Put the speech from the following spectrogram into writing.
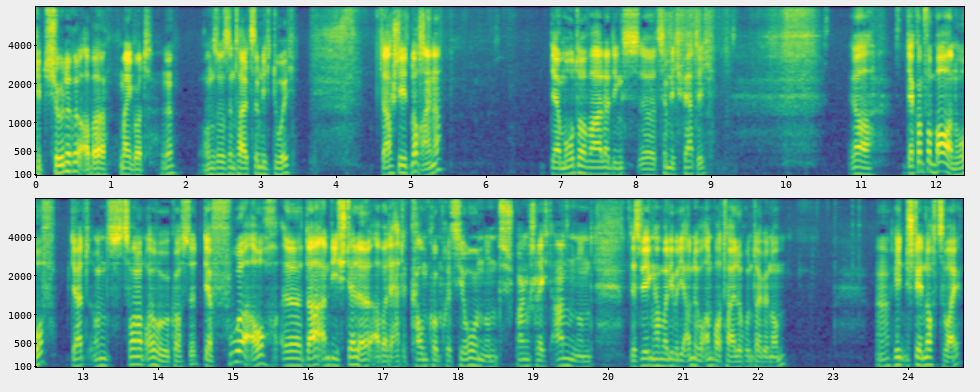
Gibt schönere, aber mein Gott, ne? unsere sind halt ziemlich durch. Da steht noch einer. Der Motor war allerdings äh, ziemlich fertig. Ja, der kommt vom Bauernhof. Der hat uns 200 Euro gekostet. Der fuhr auch äh, da an die Stelle, aber der hatte kaum Kompression und sprang schlecht an. Und deswegen haben wir lieber die anderen Anbauteile runtergenommen. Ja, hinten stehen noch zwei.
